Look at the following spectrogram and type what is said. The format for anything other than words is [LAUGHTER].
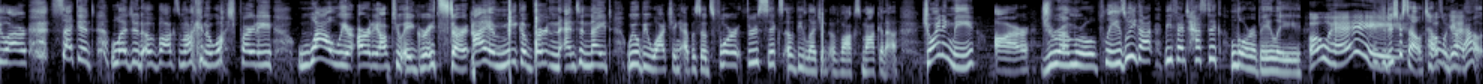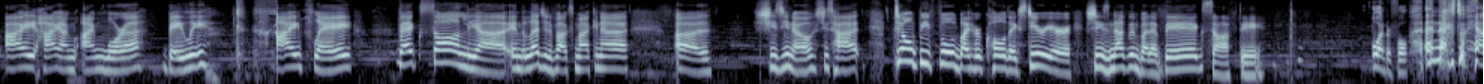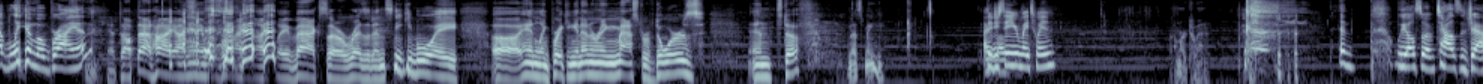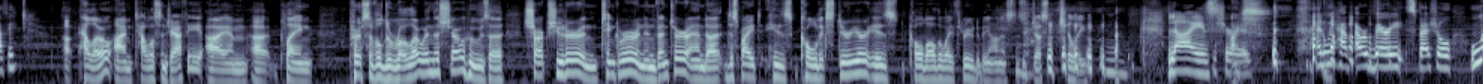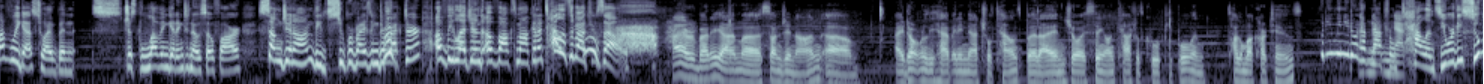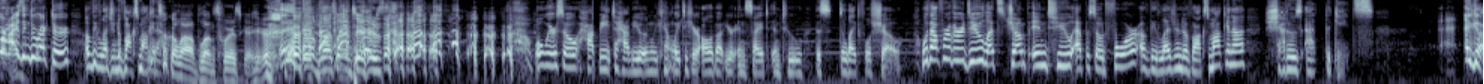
to our second Legend of Vox Machina watch party. Wow, we are already off to a great start. I am Mica Burton, and tonight we will be watching episodes four through six of The Legend of Vox Machina. Joining me are, drumroll please, we got the fantastic Laura Bailey. Oh, hey. Introduce yourself. Tell us Oh, what yes. you're about. I, hi, I'm, I'm Laura Bailey. I play Vex'ahlia in The Legend of Vox Machina. Uh, she's, you know, she's hot. Don't be fooled by her cold exterior. She's nothing but a big softie. Wonderful. And next we have Liam O'Brien. Can't top that. Hi, I'm Liam O'Brien. I [LAUGHS] play Vax, a resident sneaky boy, uh, handling breaking and entering, master of doors, and stuff. That's me. I Did you say you're my twin? I'm her twin. [LAUGHS] And we also have Taliesin Jaffe. Uh, hello, I'm Taliesin Jaffe. I am uh, playing Percival de Rolo in this show, who's a sharpshooter and tinkerer and inventor, and uh, despite his cold exterior, is cold all the way through. To be honest, it's just chilly. [LAUGHS] Lies. Sure Ice. is. [LAUGHS] and we have our very special, lovely guest who I've been just loving getting to know so far, Sung Jin Ahn, the supervising director of The Legend of Vox Machina. Tell us about yourself. Hi, everybody. I'm uh, Sung Jin Ahn. Um, I don't really have any natural talents, but I enjoy sitting on couch with cool people and talking about cartoons. What do you mean you don't have No, natural nat- talents? You are the supervising director of The Legend of Vox Machina. Took a lot of blood and swears to get here. [LAUGHS] blood, sweat, and tears. [LAUGHS] Well, we're so happy to have you, and we can't wait to hear all about your insight into this delightful show. Without further ado, let's jump into episode four of The Legend of Vox Machina Shadows at the Gates. And go.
